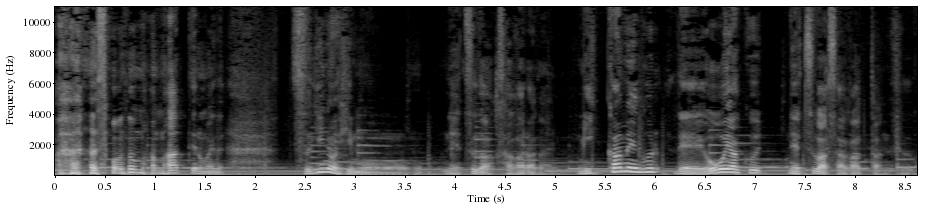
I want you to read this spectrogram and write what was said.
そのままっていうのもね次の日も熱が下がらない。3日目ぐでようやく熱は下がったんです。けど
